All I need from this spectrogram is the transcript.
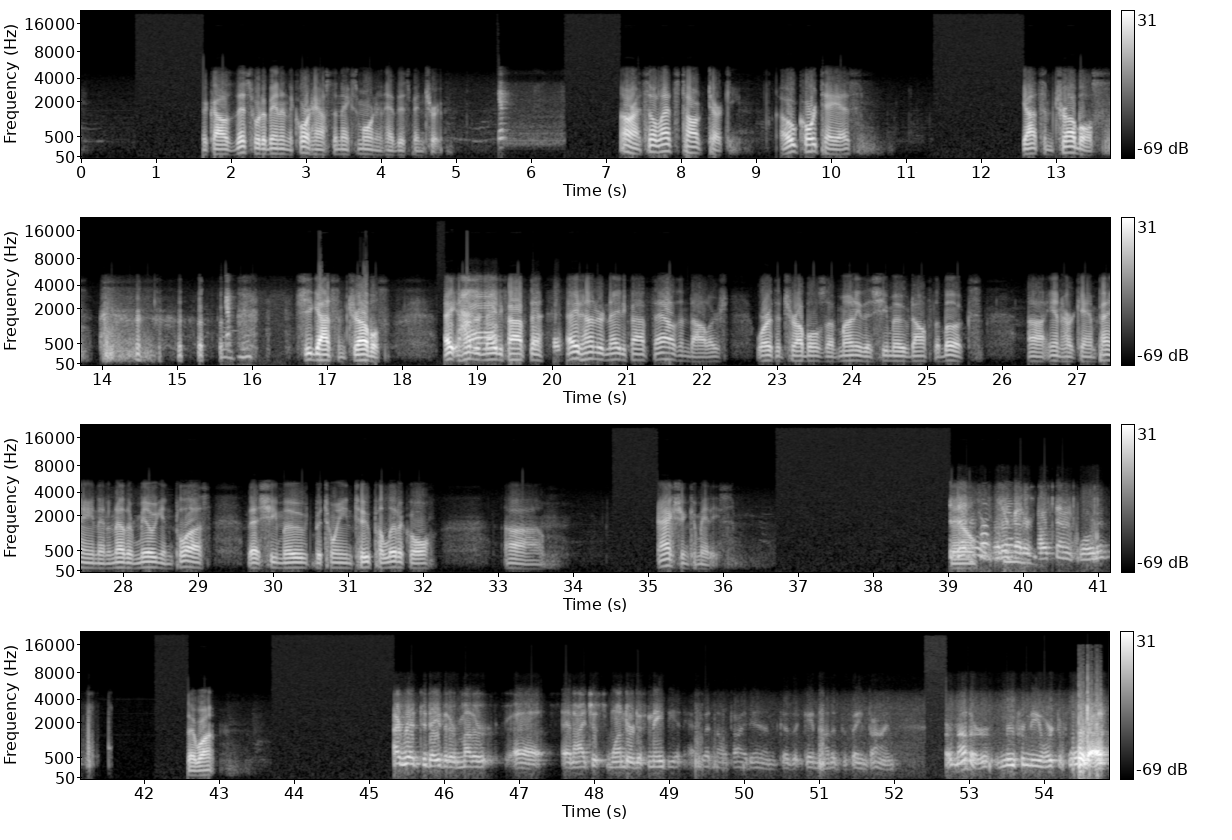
Because this would have been in the courthouse the next morning had this been true. Yep. All right, so let's talk turkey. Oh, Cortez got some troubles. Mhm. she got some troubles. Eight hundred and eighty-five eight hundred and eighty-five thousand dollars worth of troubles of money that she moved off the books uh, in her campaign, and another million plus that she moved between two political uh, action committees. Is Now, that her mother got her house down in Florida? say what? I read today that her mother, uh, and I just wondered if maybe it wasn't all tied in because it came out at the same time. Her mother moved from New York to Florida,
